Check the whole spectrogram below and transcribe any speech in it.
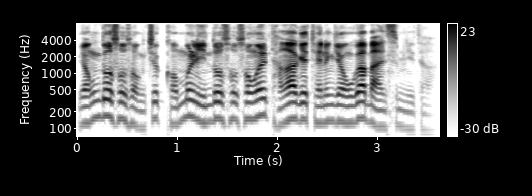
명도 소송, 즉 건물 인도 소송을 당하게 되는 경우가 많습니다.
